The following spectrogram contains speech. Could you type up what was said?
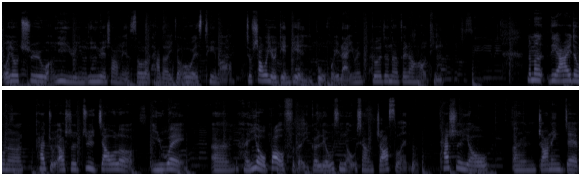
我又去网易云音乐上面搜了它的一个 OST 嘛，就稍微有一点点补回来，因为歌真的非常好听。那么 The Idol 呢，它主要是聚焦了一位嗯很有抱负的一个流行偶像 Jocelyn，她是由嗯 Johnny Depp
